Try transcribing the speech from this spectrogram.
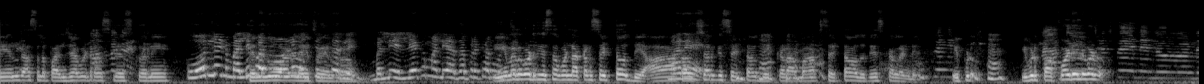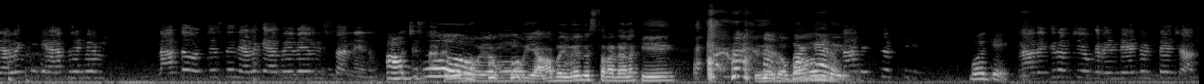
ఏంది అసలు పంజాబీ డ్రెస్లు వేసుకొని పోర్లేండి మళ్ళీ తెలుగు వాళ్ళు ప్రకారం ఏమైనా కూడా తీసుకోండి అక్కడ సెట్ అవుద్ది. ఆ. కల్చర్కి సెట్ అవుద్ది. ఇక్కడ మాకు సెట్ అవ్వదు. తీసుకెళ్ళండి. ఇప్పుడు ఇప్పుడు పకోడీలు కూడా యాభై వేలు ఇస్తారా నెలకి? ఇదేదో బాగుంది. నా దగ్గర వచ్చి ఓకే. నా దగ్గర వచ్చి ఒక రెండేళ్ళు ఉంటే చాలు.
